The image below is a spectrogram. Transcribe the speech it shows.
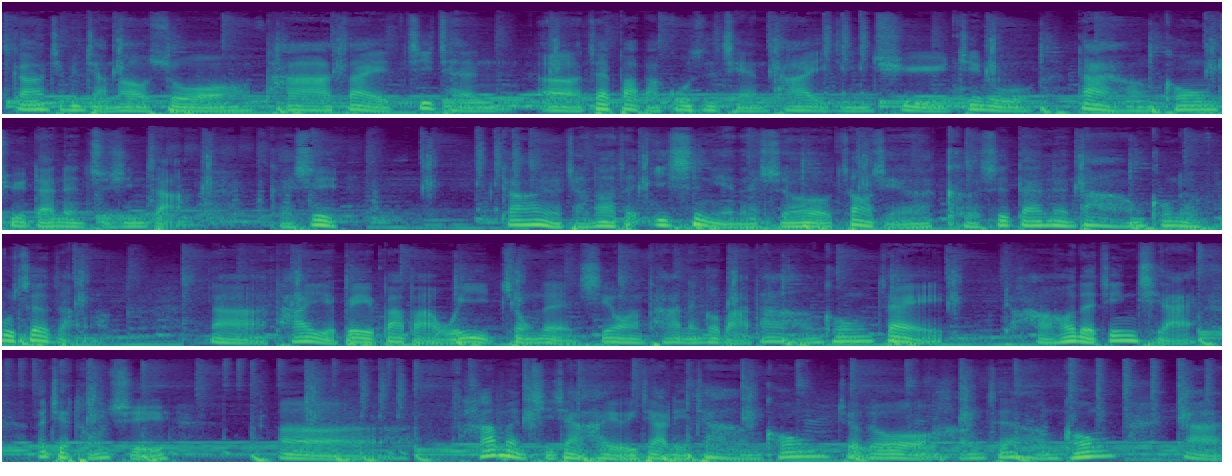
刚刚前面讲到说，他在继承呃，在爸爸过世前，他已经去进入大航空去担任执行长。可是刚刚有讲到，在一四年的时候，赵显儿可是担任大航空的副社长了。那他也被爸爸委以重任，希望他能够把大航空再好好的经营起来，而且同时，呃。他们旗下还有一家廉价航空，叫做航真航空。那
